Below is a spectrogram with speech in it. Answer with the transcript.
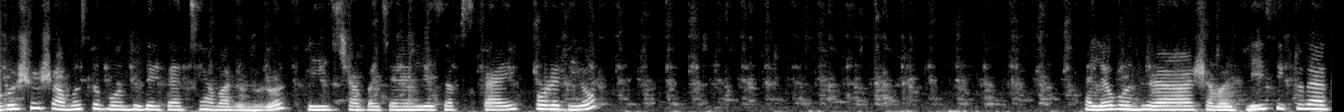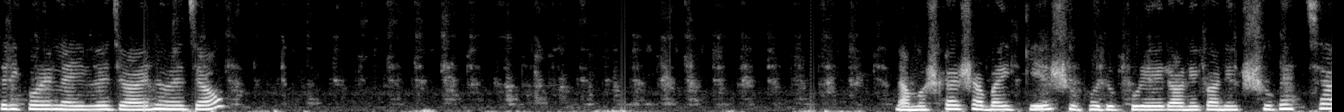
অবশ্যই সমস্ত বন্ধুদের কাছে আমার অনুরোধ প্লিজ সবাই চ্যানেলে সাবস্ক্রাইব করে দিও। হ্যালো বন্ধুরা, সবাই প্লিজ একটু তাড়াতাড়ি করে লাইভে জয়েন হয়ে যাও। নমস্কার সবাইকে, শুভ দুপুরের অনেক অনেক শুভেচ্ছা।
